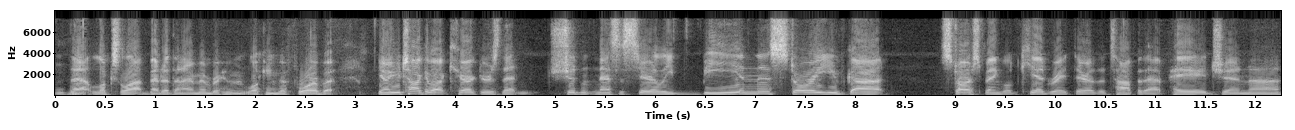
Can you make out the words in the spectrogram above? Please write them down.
That looks a lot better than I remember him looking before. But you know, you talk about characters that shouldn't necessarily be in this story. You've got Star Spangled Kid right there at the top of that page, and uh,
